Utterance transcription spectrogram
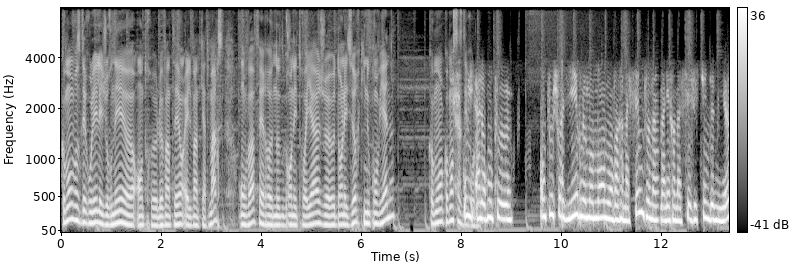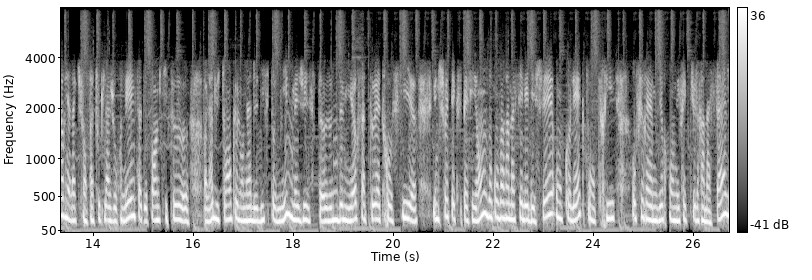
Comment vont se dérouler les journées euh, entre le 21 et le 24 mars? On va faire euh, notre grand nettoyage euh, dans les heures qui nous conviennent? Comment, comment ça se déroule? Oui, alors on peut, on peut choisir le moment où on va ramasser. On peut même aller ramasser juste une demi-heure. Il y en a qui font ça toute la journée. Ça dépend un petit peu, euh, voilà, du temps que l'on a de disponible. Mais juste euh, une demi-heure, ça peut être aussi euh, une chouette expérience. Donc, on va ramasser les déchets, on collecte, on trie au fur et à mesure qu'on effectue le ramassage.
